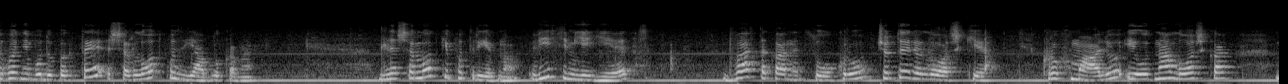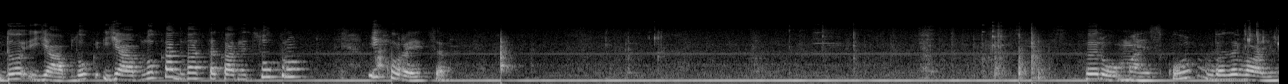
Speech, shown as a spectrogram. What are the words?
Сьогодні буду пекти шарлотку з яблуками. Для шарлотки потрібно 8 яєць, 2 стакани цукру, 4 ложки крохмалю і 1 ложка до яблук. Яблука, 2 стакани цукру і кориця. Беру миску, виливаю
